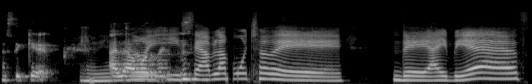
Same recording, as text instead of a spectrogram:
Así que a la orden. Y, se habla mucho de, de IVF,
